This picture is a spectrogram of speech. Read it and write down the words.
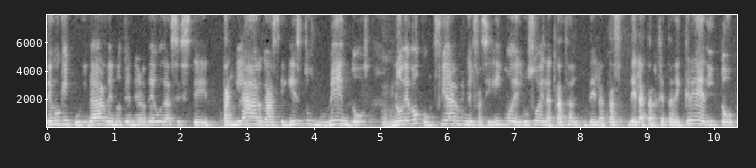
tengo que cuidar de no tener deudas este, tan largas en estos momentos, no debo confiarme en el facilismo del uso de la, tasa, de, la tasa, de la tarjeta de crédito.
